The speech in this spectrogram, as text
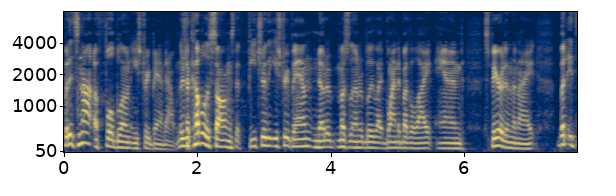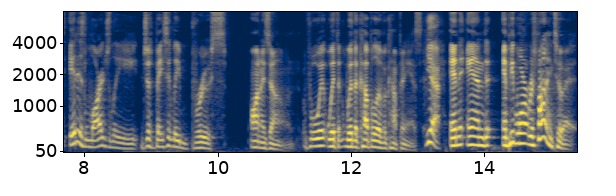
but it's not a full blown E Street Band album. There's a couple of songs that feature the E Street Band, noted, most notably like Blinded by the Light and Spirit in the Night, but it, it is largely just basically Bruce on his own with with, with a couple of accompanyists. Yeah. and and and people weren't responding to it.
